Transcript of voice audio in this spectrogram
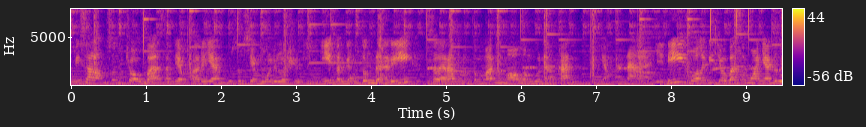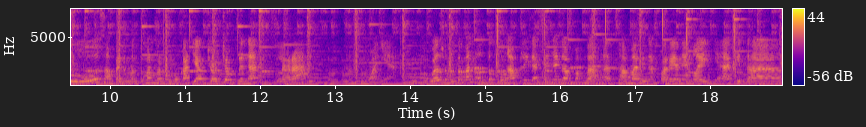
bisa langsung coba setiap varian khusus yang body lotion ini tergantung dari selera teman-teman mau menggunakan yang mana. Jadi boleh dicoba semuanya dulu sampai teman-teman menemukan yang cocok dengan selera teman-teman semuanya. Well teman-teman untuk pengaplikasiannya gampang banget. Sama dengan varian yang lainnya kita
